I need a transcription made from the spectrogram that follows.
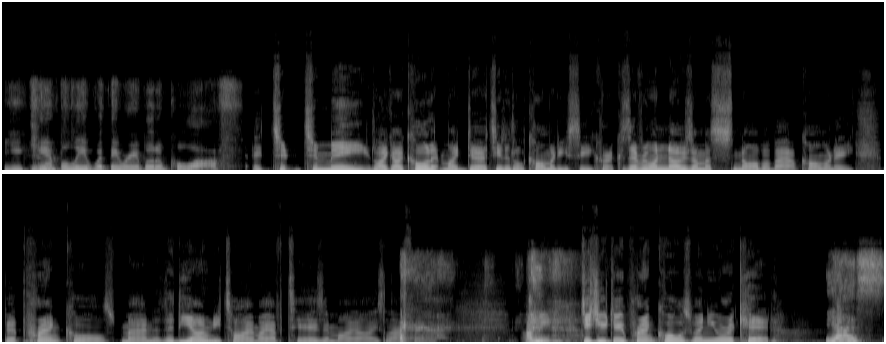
you can't believe what they were able to pull off it, to to me, like I call it my dirty little comedy secret because everyone knows I'm a snob about comedy, but prank calls, man, they're the only time I have tears in my eyes laughing. I mean, did you do prank calls when you were a kid? Yes.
